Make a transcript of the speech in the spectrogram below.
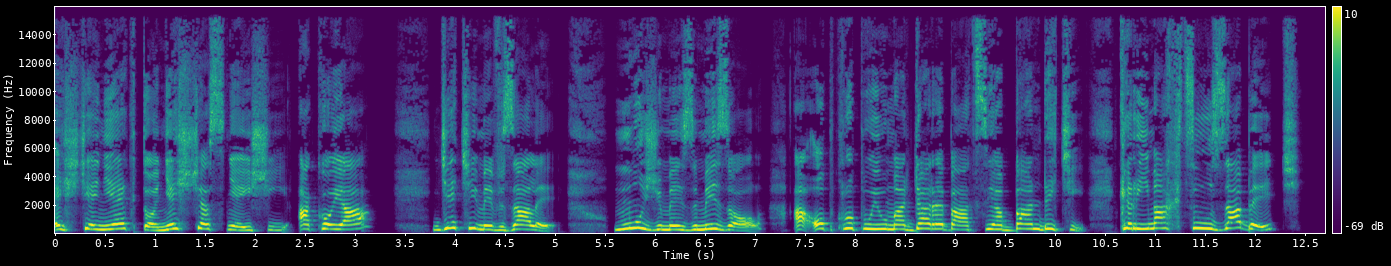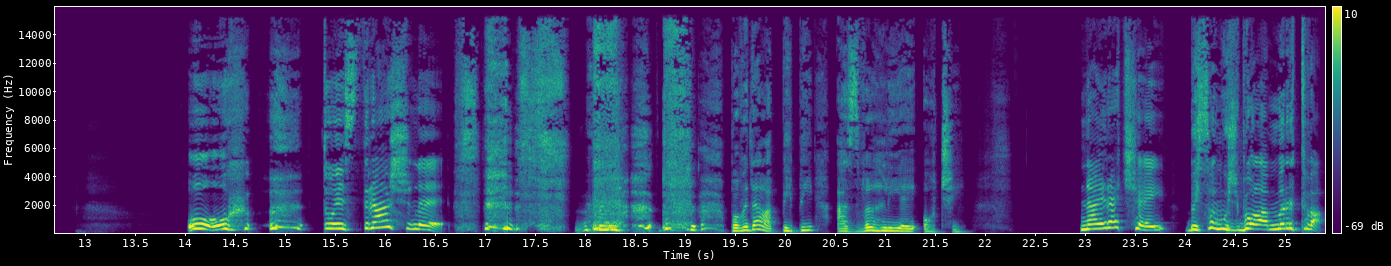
ešte niekto nešťastnejší ako ja? Deti mi vzali, muž mi zmizol a obklopujú ma darebáci a banditi, ktorí ma chcú zabiť. Uch, to je strašné, povedala Pipi a zvlhli jej oči. Najradšej by som už bola mŕtva.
